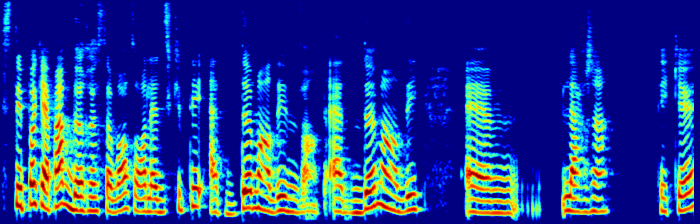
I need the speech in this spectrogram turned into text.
Si tu n'es pas capable de recevoir, tu vas avoir la difficulté à demander une vente, à demander euh, l'argent. Fait que,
